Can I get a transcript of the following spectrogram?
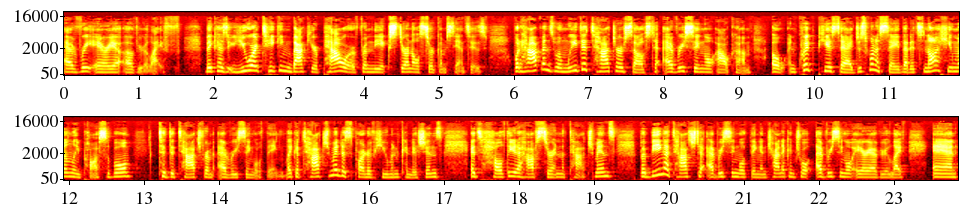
every area of your life because you are taking back your power from the external circumstances. What happens when we detach ourselves to every single outcome? Oh, and quick PSA I just want to say that it's not humanly possible to detach from every single thing. Like attachment is part of human conditions. It's healthy to have certain attachments, but being attached to every single thing and trying to control every single area of your life and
